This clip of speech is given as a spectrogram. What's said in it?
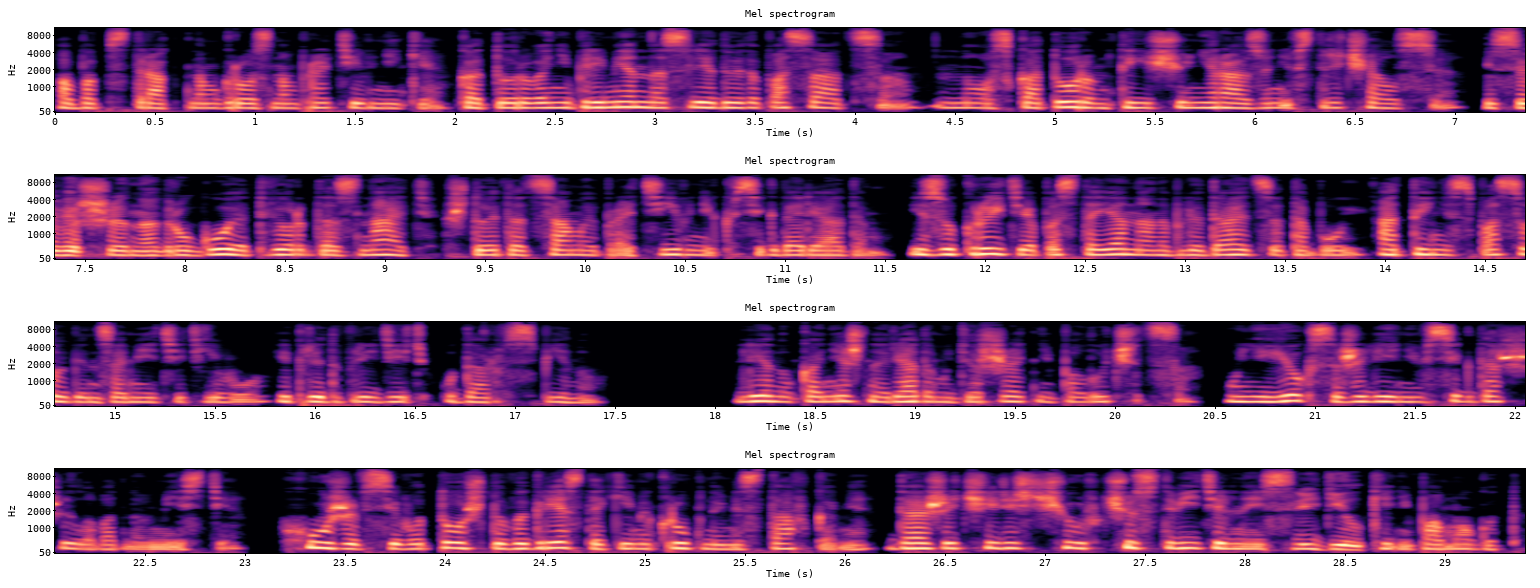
об абстрактном грозном противнике, которого непременно следует опасаться, но с которым ты еще ни разу не встречался. И совершенно другое твердо знать, что этот самый противник всегда рядом. Из укрытия постоянно наблюдает за тобой, а ты не способен заметить его и предупредить удар в спину. Лену, конечно, рядом удержать не получится. У нее, к сожалению, всегда шило в одном месте. Хуже всего то, что в игре с такими крупными ставками даже чересчур чувствительные следилки не помогут.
